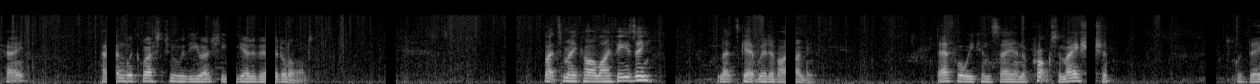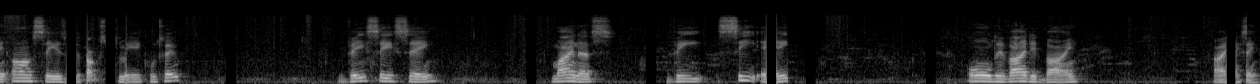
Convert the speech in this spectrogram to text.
Okay. And the question whether you actually get rid of it or not. Let's make our life easy. Let's get rid of IB. Therefore, we can say an approximation would be RC is approximately equal to VCC minus VCE all divided by IC.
